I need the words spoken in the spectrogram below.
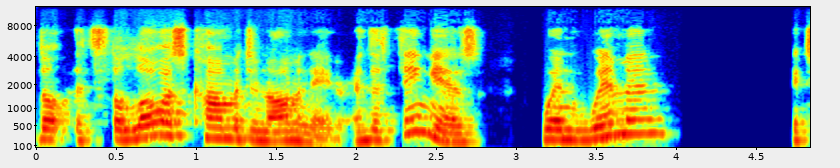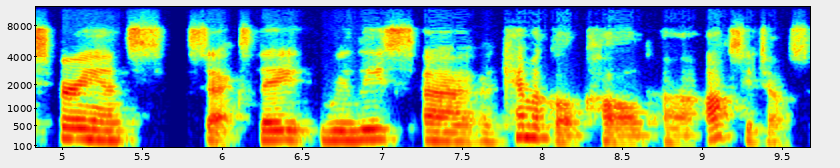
the, it's the lowest common denominator. And the thing is, when women experience sex, they release a chemical called uh, oxytocin.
